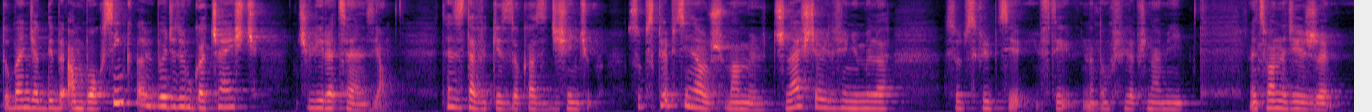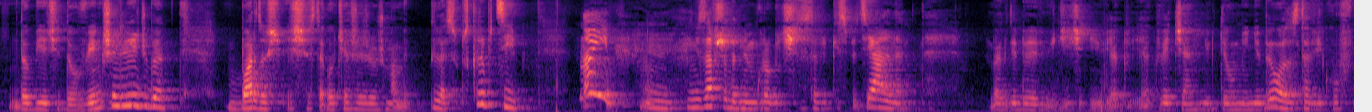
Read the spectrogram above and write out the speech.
to będzie jak gdyby unboxing, a będzie druga część, czyli recenzja. Ten zestawik jest z okazji 10 subskrypcji, no już mamy 13, o ile się nie mylę, subskrypcji w tej, na tą chwilę przynajmniej. Więc mam nadzieję, że dobijecie do większej liczby. Bardzo się z tego cieszę, że już mamy tyle subskrypcji. No i mm, nie zawsze będę mógł robić zestawiki specjalne. Bo jak gdyby widzicie, jak, jak wiecie, nigdy u mnie nie było zestawików.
